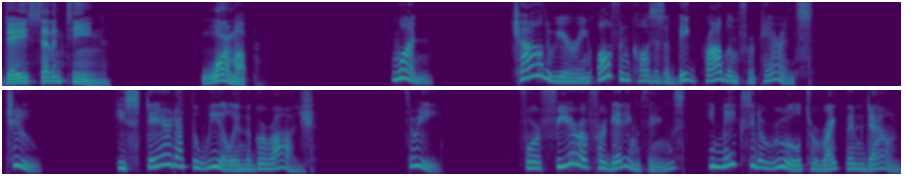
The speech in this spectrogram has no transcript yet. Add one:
Day 17. Warm up. 1. Child rearing often causes a big problem for parents. 2. He stared at the wheel in the garage. 3. For fear of forgetting things, he makes it a rule to write them down.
